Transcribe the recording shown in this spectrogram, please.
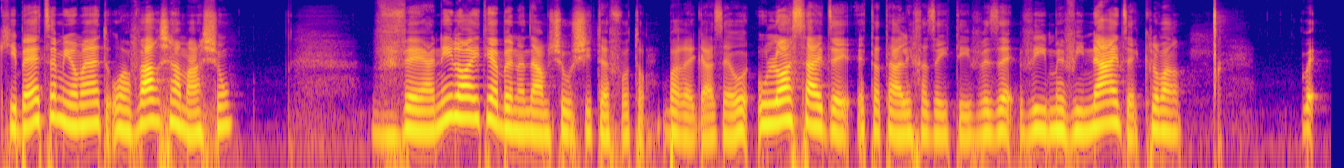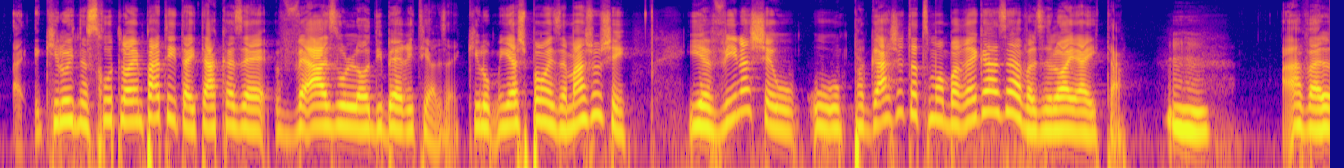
כי בעצם היא אומרת, הוא עבר שם משהו, ואני לא הייתי הבן אדם שהוא שיתף אותו ברגע הזה. הוא, הוא לא עשה את זה, את התהליך הזה איתי, וזה, והיא מבינה את זה. כלומר, ו- כאילו התנסחות לא אמפתית הייתה כזה, ואז הוא לא דיבר איתי על זה. כאילו, יש פה איזה משהו שהיא היא הבינה שהוא הוא פגש את עצמו ברגע הזה, אבל זה לא היה איתה. מהמם. אבל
